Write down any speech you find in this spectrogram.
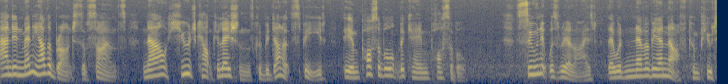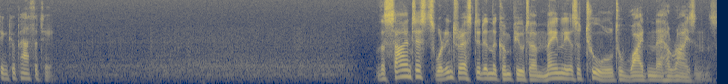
And in many other branches of science, now huge calculations could be done at speed, the impossible became possible. Soon it was realized there would never be enough computing capacity. The scientists were interested in the computer mainly as a tool to widen their horizons.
